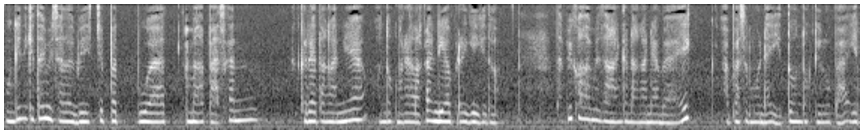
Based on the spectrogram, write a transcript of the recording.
mungkin kita bisa lebih cepat buat melepaskan kedatangannya untuk merelakan dia pergi gitu. Tapi kalau misalkan kenangannya baik apa semudah itu untuk dilupain?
